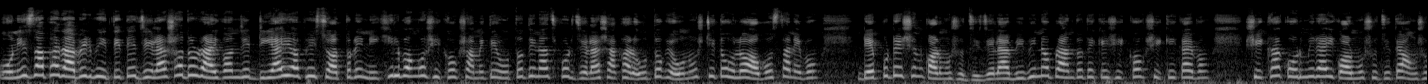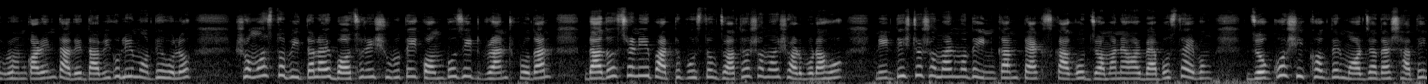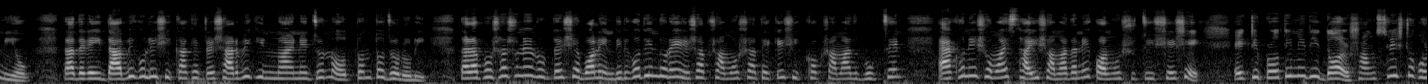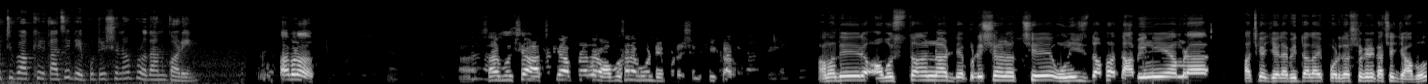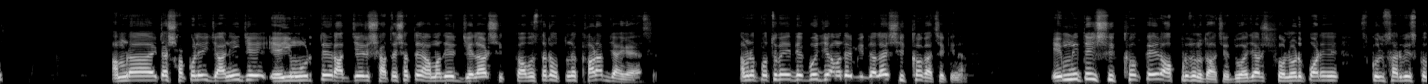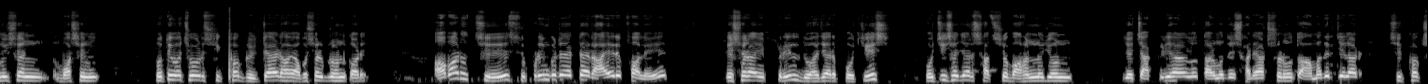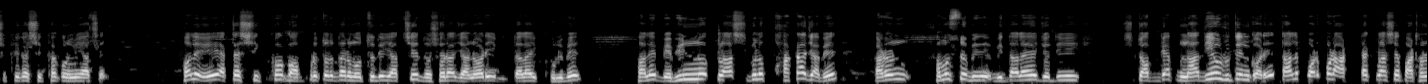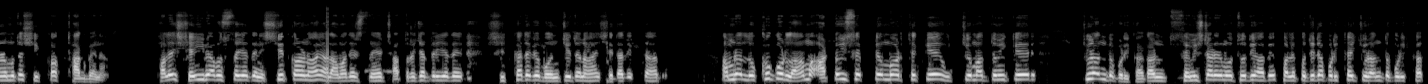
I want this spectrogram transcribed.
উনিশ দফা দাবির ভিত্তিতে জেলা সদর রায়গঞ্জের ডিআই অফিস চত্বরে নিখিলবঙ্গ শিক্ষক সমিতির উত্তর দিনাজপুর জেলা শাখার উদ্যোগে অনুষ্ঠিত হলো অবস্থান এবং ডেপুটেশন কর্মসূচি। জেলার বিভিন্ন প্রান্ত থেকে শিক্ষক, শিক্ষিকা এবং শিক্ষাকর্মীরা এই কর্মসূচিতে অংশগ্রহণ করেন। তাদের দাবিগুলির মধ্যে হলো সমস্ত বিদ্যালয় বছরের শুরুতেই কম্পোজিট গ্রান্ট প্রদান, দ্বাদশ শ্রেণির পাঠ্যপুস্তক যথাসময় সরবরাহ, নির্দিষ্ট সময়ের মধ্যে ইনকাম ট্যাক্স, কাগজ জমা নেওয়ার ব্যবস্থা এবং যোগ্য শিক্ষকদের মর্যাদার সাথে নিয়োগ। তাদের এই দাবিগুলি শিক্ষাক্ষেত্রে সার্বিক উন্নয়নের জন্য অত্যন্ত জরুরি। তারা প্রশাসনের উদ্দেশ্যে বলেন দীর্ঘদিন ধরে এসব সমস্যা থেকে শিক্ষক সমাজ ভুগছেন। এখনই সময় স্থায়ী সমাধানে কর্মসূচির শেষে একটি প্রতিনিধি দল সংশ্লিষ্ট কর্তৃপক্ষের কাছে ডেপুটেশনও প্রদান করেন। স্যার বলছি আজকে আপনাদের অবস্থান এবং ডেপুটেশন কি কারণ? আমাদের অবস্থান আর ডেপুটেশন হচ্ছে উনিশ দফা দাবি নিয়ে আমরা আজকে জেলা বিদ্যালয় পরিদর্শকের কাছে যাব। আমরা এটা সকলেই জানি যে এই মুহূর্তে রাজ্যের সাথে সাথে আমাদের জেলার শিক্ষা অবস্থাটা অত্যন্ত খারাপ জায়গায় আছে। আমরা প্রথমেই দেখব যে আমাদের বিদ্যালয়ে শিক্ষক আছে কিনা। এমনিতেই শিক্ষকের অপ্রতুলতা আছে। দু হাজার ষোলোর পরে স্কুল সার্ভিস কমিশন বসেনি। প্রতি বছর শিক্ষক রিটায়ার্ড হয়, অবসর গ্রহণ করে। আবার হচ্ছে সুপ্রিম কোর্টের একটা রায়ের ফলে তেসরা এপ্রিল দু হাজার পঁচিশ পঁচিশ হাজার সাতশো বাহান্ন জন যে চাকরি হারালো, তার মধ্যে সাড়ে আটশোর মতো আমাদের জেলার শিক্ষক, শিক্ষিকা, শিক্ষাকর্মী আছেন। ফলে একটা শিক্ষক অপ্রতুলতার মধ্য দিয়ে যাচ্ছে, দোসরা জানুয়ারি বিদ্যালয় খুলবে। ফলে বিভিন্ন ক্লাসগুলো ফাঁকা যাবে, কারণ সমস্ত বিদ্যালয়ে যদি স্টপ গ্যাপ না দিয়েও রুটিন করে, তাহলে পরপর আটটা ক্লাসে পাঠানোর মতো শিক্ষক থাকবে না। ফলে সেই ব্যবস্থা যাতে নিশ্চিতকরণ হয় আর আমাদের স্নেহের ছাত্রছাত্রী যাতে শিক্ষা থেকে বঞ্চিত না হয়, সেটা দেখতে হবে। আমরা লক্ষ্য করলাম, আটই সেপ্টেম্বর থেকে উচ্চ মাধ্যমিকের চূড়ান্ত পরীক্ষা, কারণ সেমিস্টারের মধ্য দিয়ে হবে, ফলে প্রতিটা পরীক্ষায় চূড়ান্ত পরীক্ষা।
